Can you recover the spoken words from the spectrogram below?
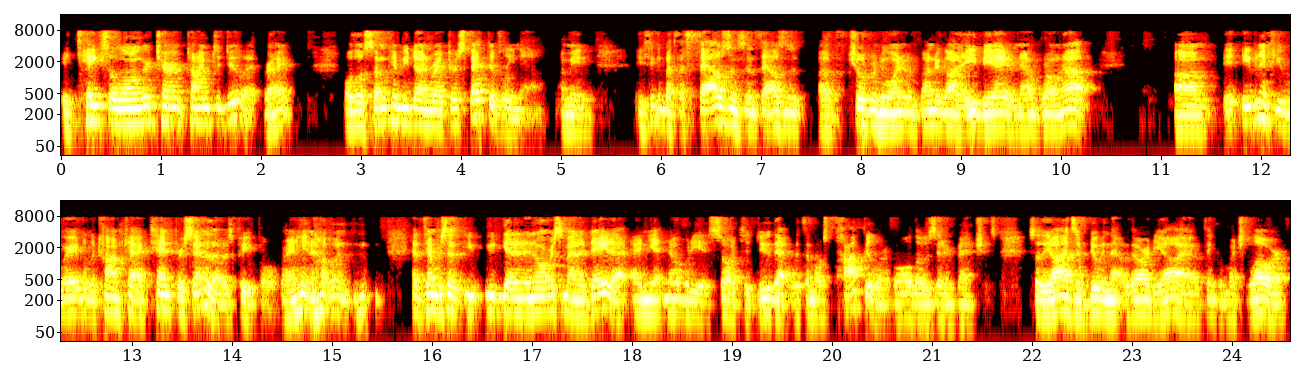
It takes a longer term time to do it, right? Although some can be done retrospectively now. I mean, you think about the thousands and thousands of children who have undergone ABA and now grown up. Um, even if you were able to contact 10% of those people, right, you know, and at 10%, you, would get an enormous amount of data, and yet nobody has sought to do that with the most popular of all those interventions. So the odds of doing that with RDI, I think, are much lower.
